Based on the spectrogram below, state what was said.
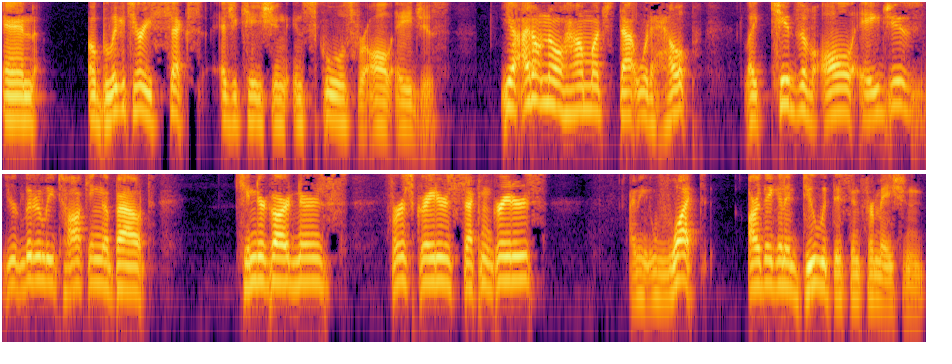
and obligatory sex education in schools for all ages. Yeah, I don't know how much that would help. Like kids of all ages, you're literally talking about kindergartners, first graders, second graders I mean, what are they going to do with this information?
